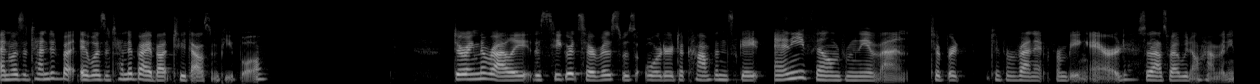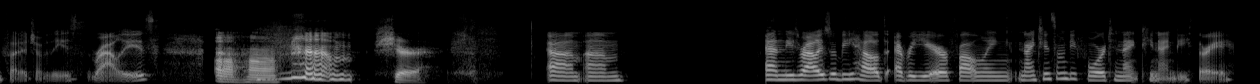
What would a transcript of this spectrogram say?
and was attended by it was attended by about 2000 people. During the rally, the Secret Service was ordered to confiscate any film from the event to pre- to prevent it from being aired. So that's why we don't have any footage of these rallies. Uh huh. Um, Sure. Um, um, and these rallies would be held every year following 1974 to 1993.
